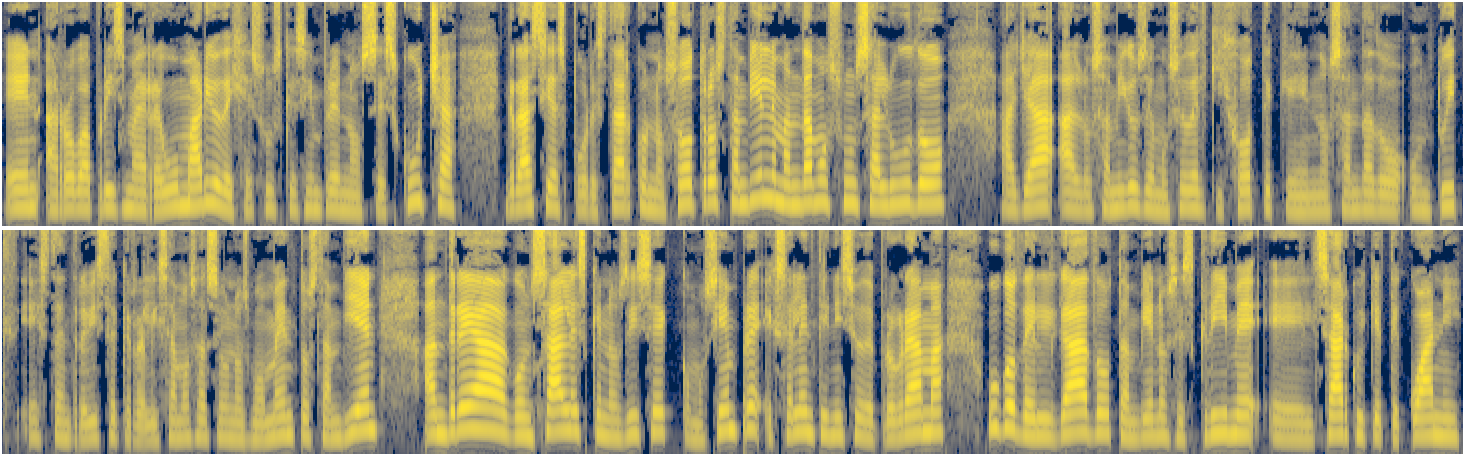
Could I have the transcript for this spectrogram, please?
en arroba prisma.ru. Mario de Jesús, que siempre nos escucha. Gracias por estar con nosotros. También le mandamos un saludo allá a los amigos de Museo del Quijote que nos han dado un tuit, esta entrevista que realizamos hace unos momentos. También Andrea González, que nos dice, como siempre, excelente inicio de programa. Hugo Delgado también nos escribe, el Zarco y Quetecuani,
